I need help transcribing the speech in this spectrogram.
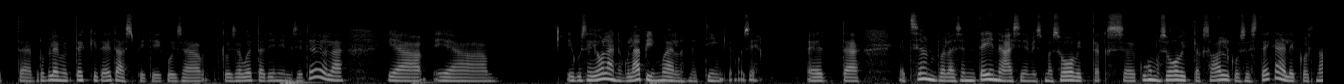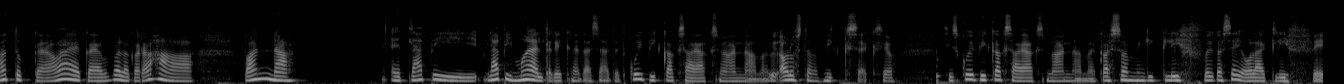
et äh, probleem võib tekkida edaspidi, kui sa, kui sa võtad inimesi tööle ja, ja, ja kui sa ei ole nagu läbi mõelnud neid tingimusi. Et, et see on võib-olla selline teine asi, mis ma soovitaks, kuhu ma soovitaks alguses tegelikult natuke aega ja võib-olla ka raha panna, et läbi, läbi mõelda kõik need asjad, et kui pikaks ajaks me anname, alustame, miks, eks ju, siis kui pikaks ajaks me anname, kas on mingi klihv või kas ei ole klihvi.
